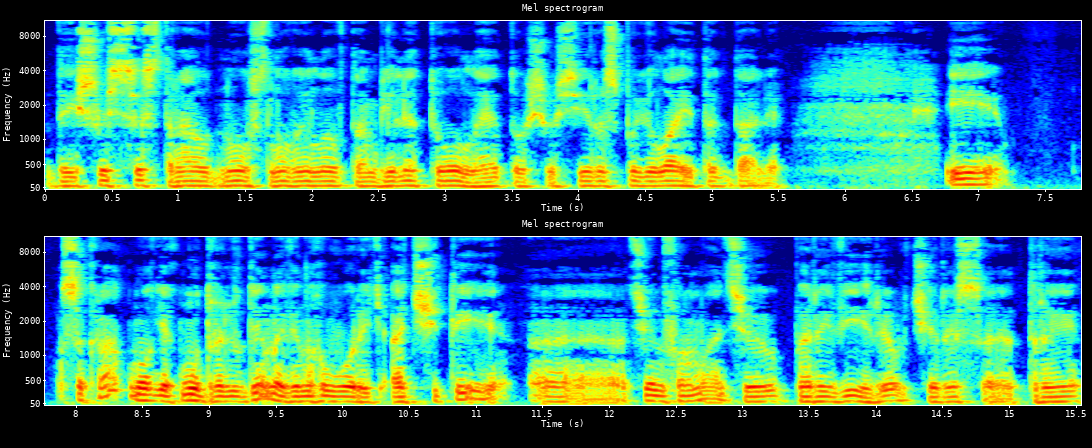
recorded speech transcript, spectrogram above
десь щось сестра одну словила там біля туалету, щось їй розповіла і так далі. І Сократ, ну, як мудра людина, він говорить: а чи ти е, цю інформацію перевірив через е, три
